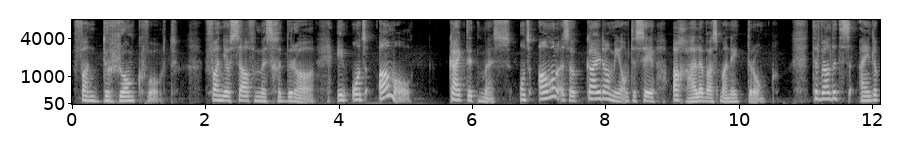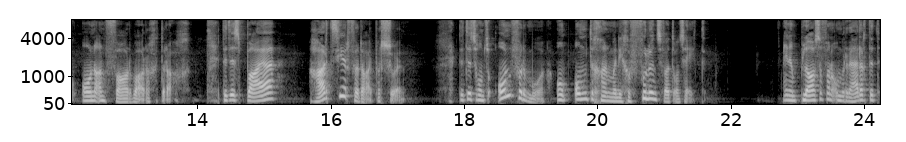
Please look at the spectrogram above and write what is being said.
van dronk word, van jouself misgedra en ons almal kyk dit mis. Ons almal is oukei daarmee om te sê ag hulle was maar net dronk. Terwyl dit is eintlik onaanvaarbare gedrag. Dit is baie hartseer vir daai persoon. Dit is ons onvermoë om om te gaan met die gevoelens wat ons het. En in plaas van om regtig dit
